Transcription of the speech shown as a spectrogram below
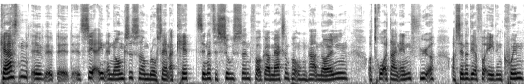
kæresten øh, øh, øh, ser en annonce, som Rosanne Arquette sender til Susan for at gøre opmærksom på, at hun har nøglen, og tror, at der er en anden fyr, og sender derfor Aiden Quinn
